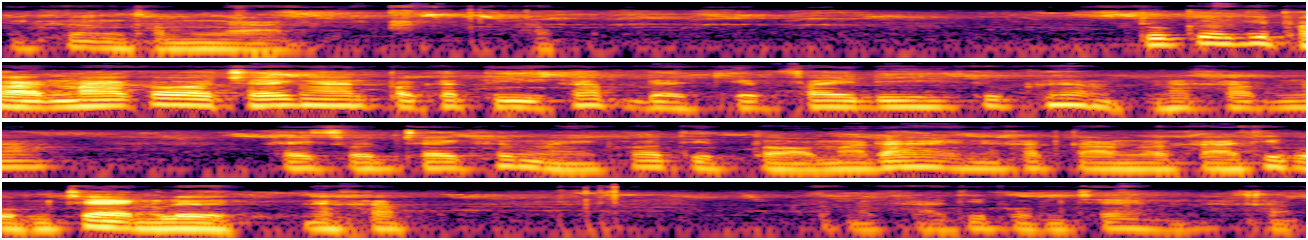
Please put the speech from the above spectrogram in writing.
ในเครื่องทำงานครับทุกเครื่องที่ผ่านมาก็ใช้งานปกติครับแบตเก็บไฟดีทุกเครื่องนะครับเนาะใครสนใจเครื่องไหนก็ติดต่อมาได้นะครับ ตามราคาที่ผมแจ้งเลยนะครับราคาที่ผมแจ้งนะครับ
